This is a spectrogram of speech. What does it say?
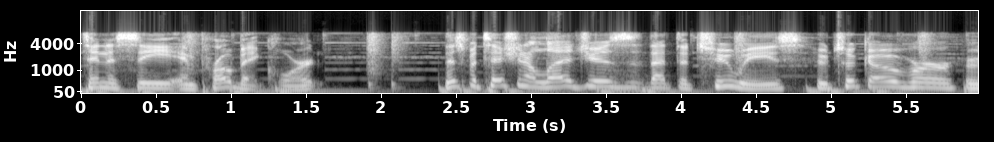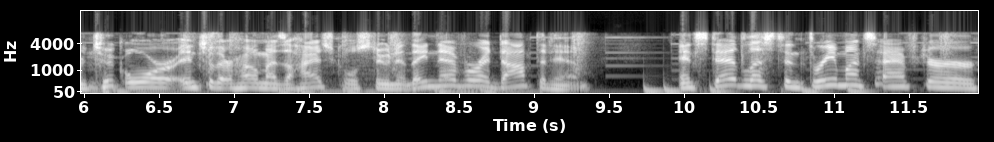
Tennessee in probate court. This petition alleges that the Tuohys, who took over, who took Oher into their home as a high school student, they never adopted him. Instead, less than three months after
